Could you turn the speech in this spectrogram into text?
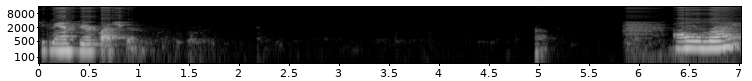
she can answer your questions. All right.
